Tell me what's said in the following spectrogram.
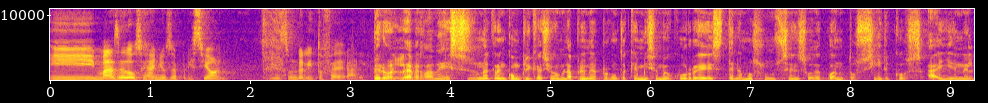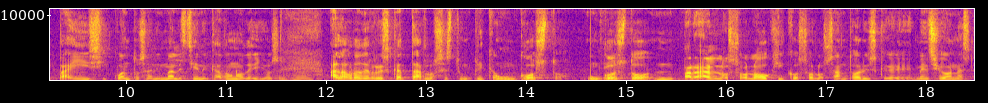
y más de 12 años de prisión. Y es un delito federal. Pero la verdad es una gran complicación. La primera pregunta que a mí se me ocurre es, ¿tenemos un censo de cuántos circos hay en el país y cuántos animales tiene cada uno de ellos? A la hora de rescatarlos, esto implica un costo, un costo mm, para los zoológicos o los santuarios que mencionas.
